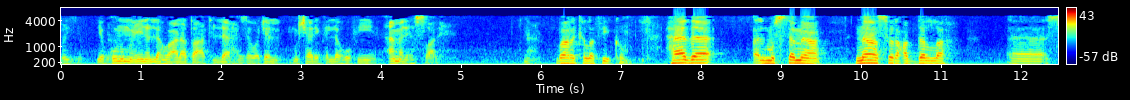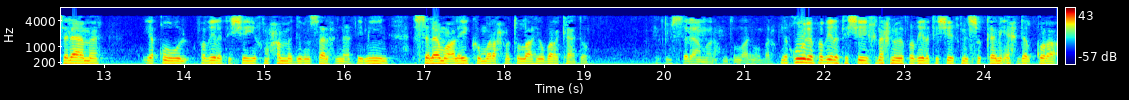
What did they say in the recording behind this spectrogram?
طيب. يكون معينا له على طاعة الله عز وجل مشاركا له في عمله الصالح. نعم. بارك الله فيكم. هذا المستمع ناصر عبد الله آه السلامة. يقول فضيلة الشيخ محمد بن صالح بن عثيمين السلام عليكم ورحمة الله وبركاته. السلام ورحمة الله وبركاته. يقول يا فضيلة الشيخ نحن يا فضيلة الشيخ من سكان إحدى القرى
